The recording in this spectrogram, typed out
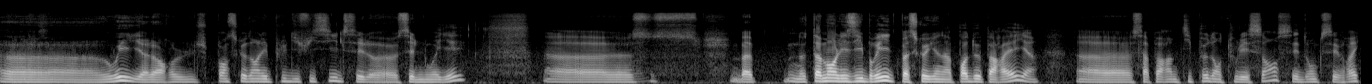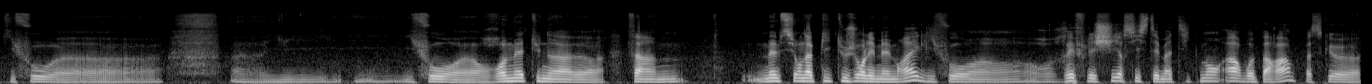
Euh, oui, alors je pense que dans les plus difficiles, c'est le, noyer. Euh, bah, notamment les hybrides, parce qu'il n'y en a pas deux pareils. Euh, ça part un petit peu dans tous les sens, et donc c'est vrai qu'il faut, il, faut remettre une... Enfin, même si on applique toujours les mêmes règles, il faut réfléchir systématiquement arbre par arbre, parce qu'on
